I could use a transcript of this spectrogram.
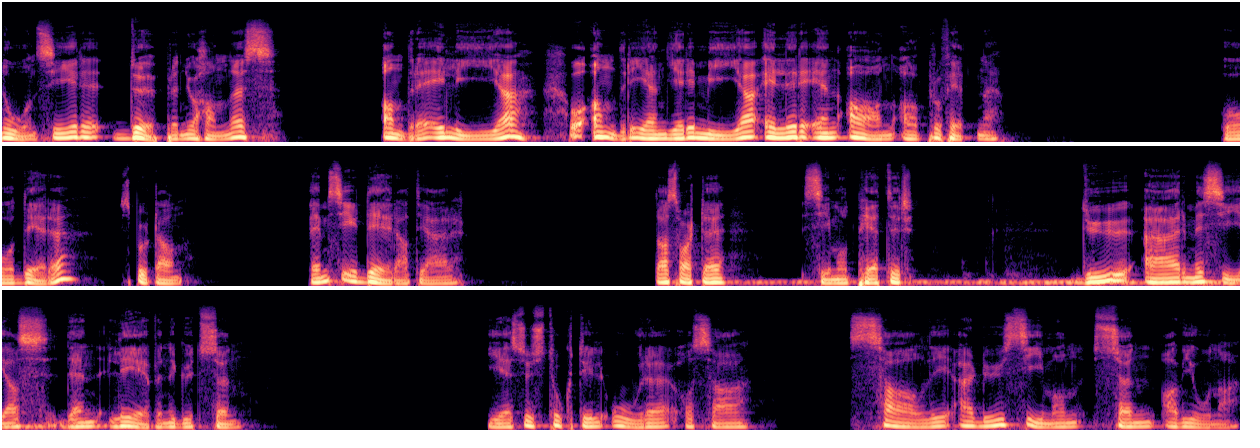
Noen sier døperen Johannes, andre Elia, og andre igjen Jeremia eller en annen av profetene. Og dere? spurte han. Hvem sier dere at jeg er? Da svarte Simon Peter. Du er Messias, den levende Guds sønn. Jesus tok til orde og sa, Salig er du, Simon, sønn av Jonah.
